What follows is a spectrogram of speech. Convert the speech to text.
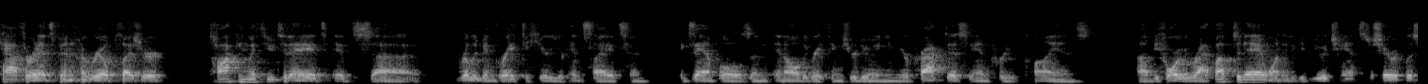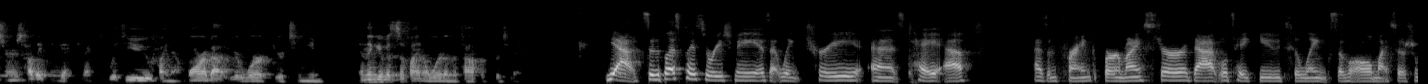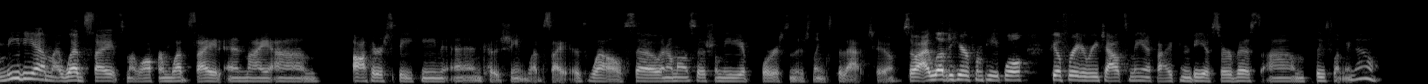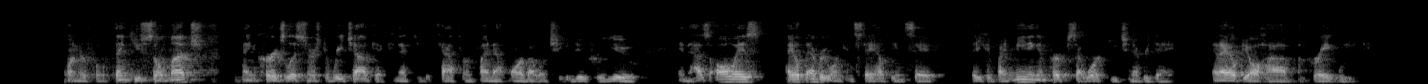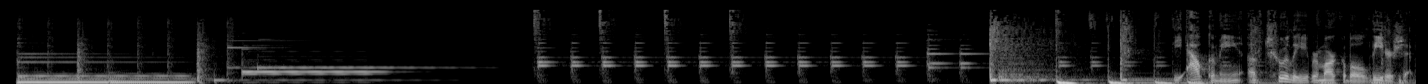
Kathryn it's been a real pleasure talking with you today. It's it's uh, really been great to hear your insights and examples and, and all the great things you're doing in your practice and for your clients. Uh, before we wrap up today i wanted to give you a chance to share with listeners how they can get connected with you find out more about your work your team and then give us the final word on the topic for today. Yeah. So the best place to reach me is at Linktree, and it's KF as in Frank Burmeister. That will take you to links of all my social media, my websites, my law firm website, and my um, author speaking and coaching website as well. So, and I'm on social media, of course, and there's links to that too. So I love to hear from people. Feel free to reach out to me if I can be of service. Um, please let me know. Wonderful. Thank you so much. I encourage listeners to reach out, get connected with Kathryn, find out more about what she can do for you. And as always, I hope everyone can stay healthy and safe, that you can find meaning and purpose at work each and every day. And I hope you all have a great week. The alchemy of truly remarkable leadership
